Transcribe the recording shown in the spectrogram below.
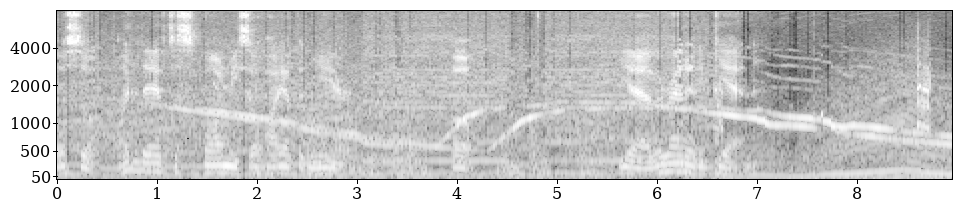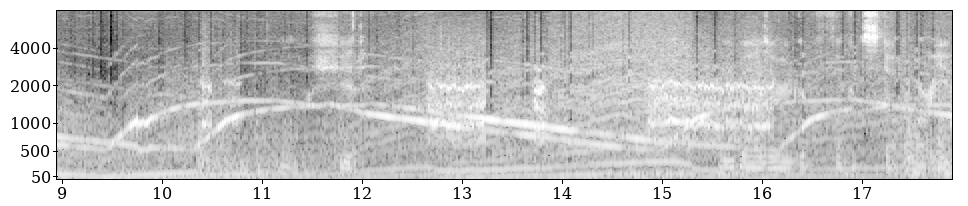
Also, why do they have to spawn me so high up in the air? Oh. Yeah, they're at it again. Oh, shit. You guys aren't gonna fucking stop, are you?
